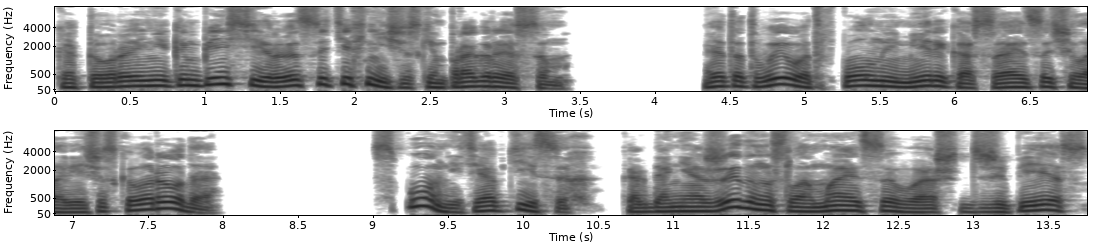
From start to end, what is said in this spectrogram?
которая не компенсируется техническим прогрессом. Этот вывод в полной мере касается человеческого рода. Вспомните о птицах, когда неожиданно сломается ваш GPS.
